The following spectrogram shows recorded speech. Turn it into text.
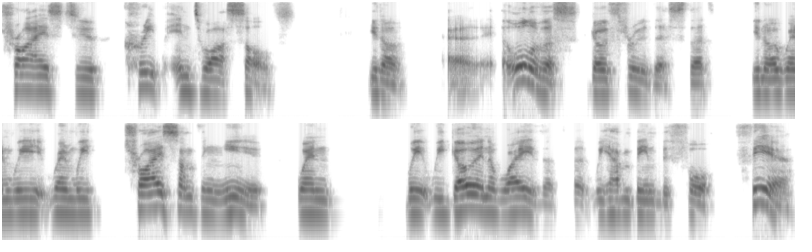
tries to creep into our souls. You know, uh, all of us go through this that, you know, when we when we try something new, when we, we go in a way that, that we haven't been before. Fear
